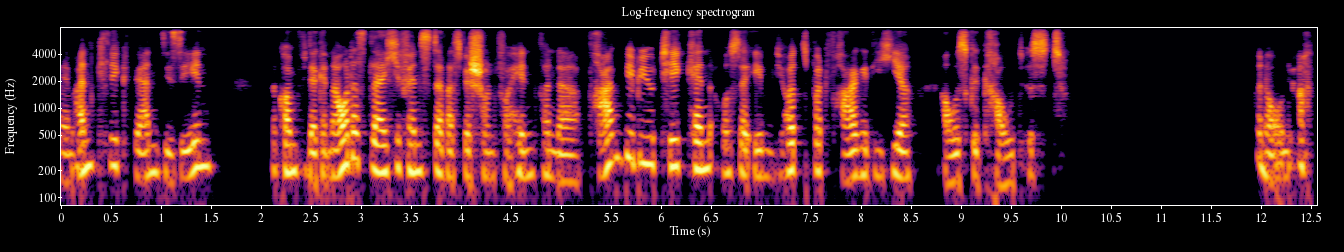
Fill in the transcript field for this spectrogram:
Beim Anklick werden Sie sehen, da kommt wieder genau das gleiche Fenster, was wir schon vorhin von der Fragenbibliothek kennen, außer eben die Hotspot-Frage, die hier ausgegraut ist. Genau, und ach,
